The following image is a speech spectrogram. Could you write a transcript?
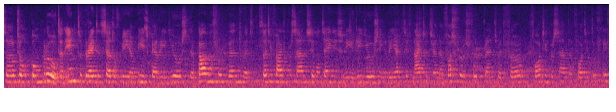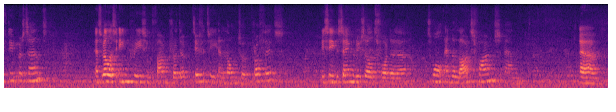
So to conclude, an integrated set of BMPs can reduce the carbon footprint with 35%, simultaneously reducing reactive nitrogen and phosphorus footprints with 40% and 40 to 50%, as well as increasing farm productivity and long-term profits. We see the same results for the small and the large farms. And um,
